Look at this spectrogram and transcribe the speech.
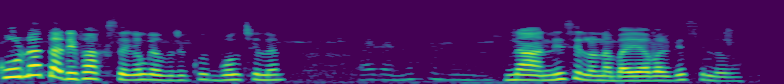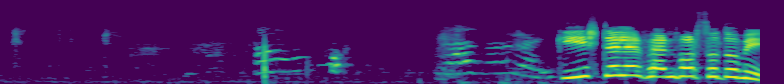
কোনা তাড়ি ফাঁকছে কাল গাছ বলছিলেন? না, নিছিল না ভাই, আবার গেছিল। কি স্টাইলের ফ্যান পরছো তুমি?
